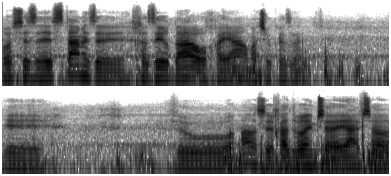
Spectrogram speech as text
או שזה סתם איזה חזיר בר או חיה או משהו כזה. אה, והוא אמר שאחד הדברים שהיה אפשר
